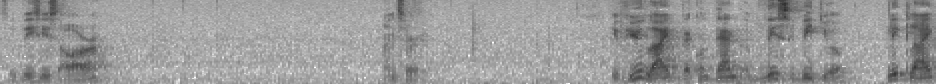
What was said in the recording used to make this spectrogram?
So this is our answer. If you like the content of this video, click like,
